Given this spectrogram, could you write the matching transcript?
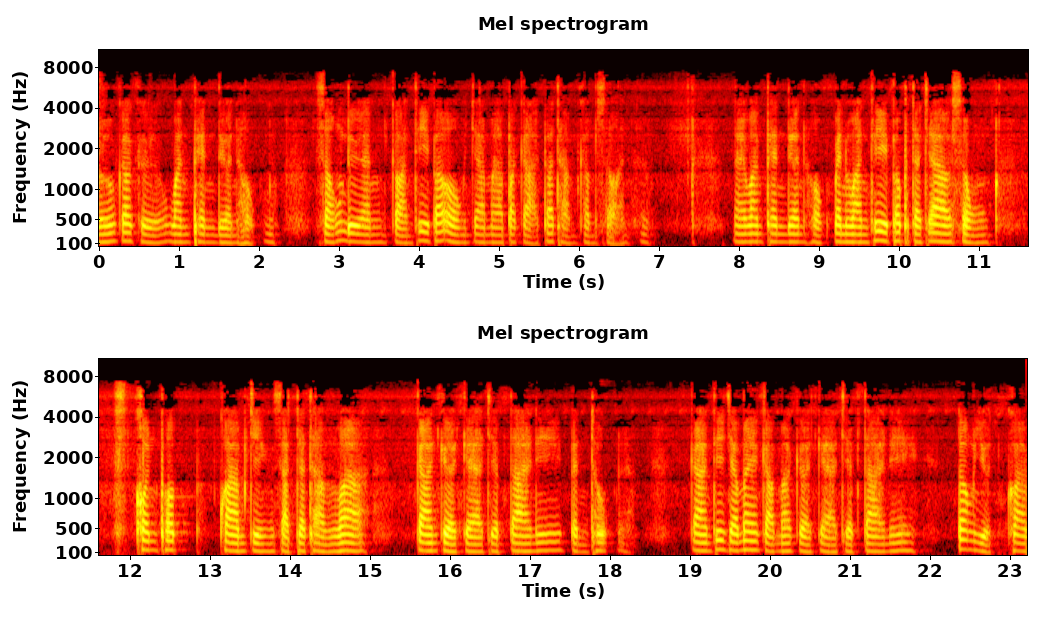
รู้ก็คือวันเพ็ญเดือนหกสองเดือนก่อนที่พระองค์จะมาประกาศพระธรรมคำสอน ในวันเพ็ญเดือนหกเป็นวันที่พระพุทธเจ้าทรงค้นพบความจริงสัจธรรมว่า การเกิดแก่เจ็บตายนี้เป็นทุกข์ การที่จะไม่กลับมาเกิดแก่เจ็บตายนี้ ต้องหยุดความ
